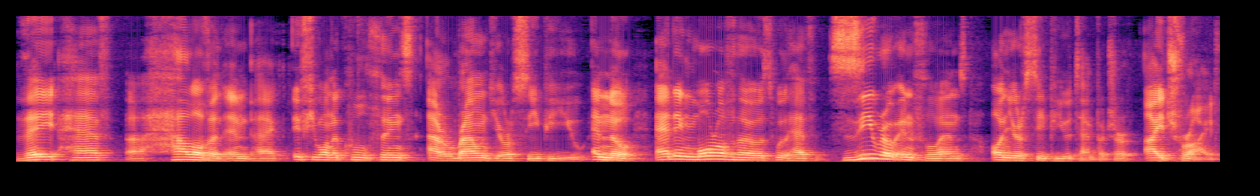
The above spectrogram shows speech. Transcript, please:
they have a hell of an impact if you want to cool things around your CPU. And no, adding more of those will have zero influence on your CPU temperature. I tried.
